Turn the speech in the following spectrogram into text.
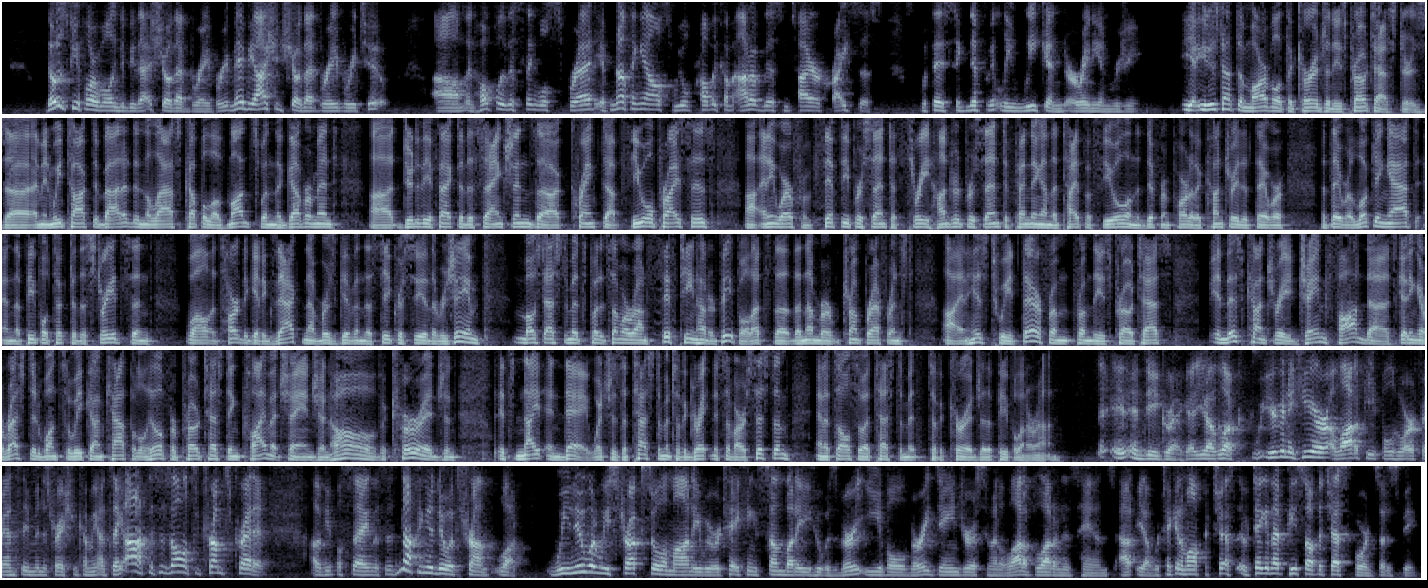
Those people are willing to be that show that bravery. Maybe I should show that bravery too. Um, and hopefully, this thing will spread. If nothing else, we will probably come out of this entire crisis with a significantly weakened Iranian regime. Yeah, you just have to marvel at the courage of these protesters. Uh, I mean, we talked about it in the last couple of months when the government, uh, due to the effect of the sanctions, uh, cranked up fuel prices uh, anywhere from 50% to 300%, depending on the type of fuel and the different part of the country that they were that they were looking at. And the people took to the streets. And while it's hard to get exact numbers given the secrecy of the regime, most estimates put it somewhere around 1,500 people. That's the, the number Trump referenced uh, in his tweet there from from these protests in this country, Jane Fonda is getting arrested once a week on Capitol Hill for protesting climate change and oh, the courage. And it's night and day, which is a testament to the greatness of our system. And it's also a testament to the courage of the people in Iran. Indeed, Greg. You know, look, you're going to hear a lot of people who are fans of the administration coming out saying, ah, this is all to Trump's credit. Other people saying this has nothing to do with Trump. Look, we knew when we struck Soleimani, we were taking somebody who was very evil, very dangerous, who had a lot of blood on his hands. Out, you know, we're taking him off the chest, we're taking that piece off the chessboard, so to speak.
